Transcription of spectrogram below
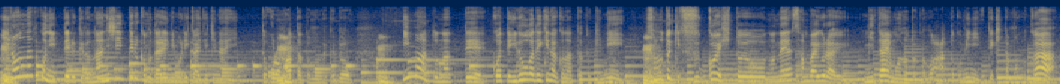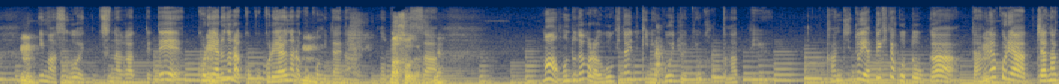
うん。いろんなとこに行ってるけど何しに行ってるかも誰にも理解できないところもあったと思うんだけど、うん。今となってこうやって移動ができなくなった時に、うん。その時すっごい人のね3倍ぐらい見たいものとかわーっとこう見に行ってきたものがうん。今すごいつながっててこれやるならここ、これやるならここみたいなのとかさ、よね。まあ本当だから動きたい時に動いといてよかったなっていう感じとやってきたことがダメだうんこりゃじゃな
